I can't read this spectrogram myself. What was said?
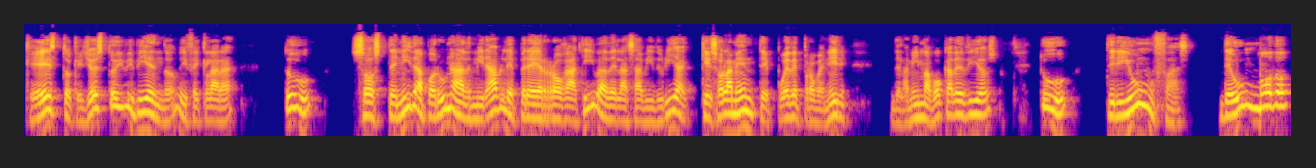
que esto que yo estoy viviendo, dice Clara, tú, sostenida por una admirable prerrogativa de la sabiduría que solamente puede provenir de la misma boca de Dios, tú triunfas de un modo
